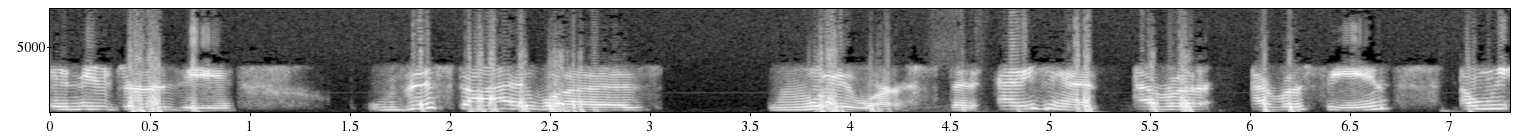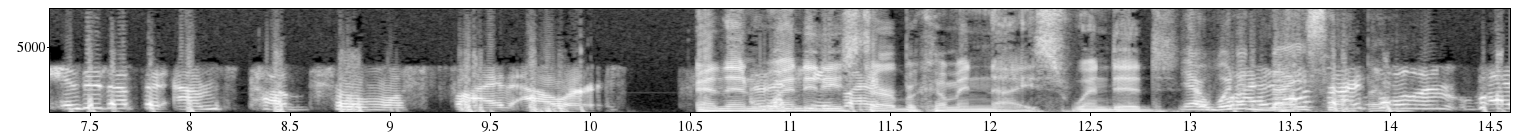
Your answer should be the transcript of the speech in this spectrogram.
in New Jersey. This guy was way worse than anything I'd ever ever seen, and we ended up at M's Pub for almost five hours. And then And when then did he like- start becoming nice? When did? Yeah, what did nice after happen? I told him, right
